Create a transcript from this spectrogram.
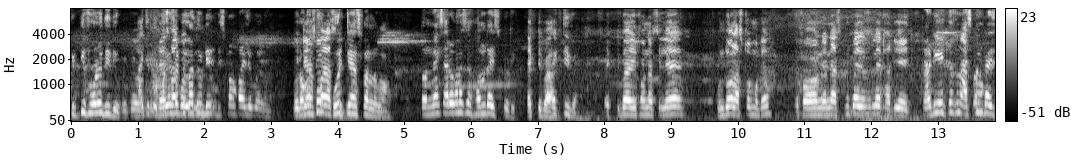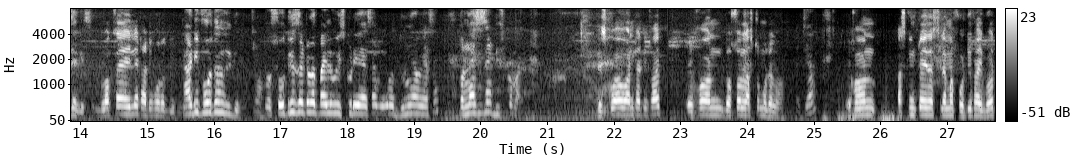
ফিফটি ফ'ৰত দি দিওঁ। সেইটো আচ্ছা তো দুই transfer হাজাৰ কৰি টকাটো দিম। ডিছকাউণ্ট পাই ল'ব এইখন। With লগতে আছে। ট্ৰেন্সফাৰ ল'ব। তো নেক্সট আৰু এখন আছে Honda scooty Activa Activa Activa এইখন আছিলে পোন্ধৰ লাষ্টৰ মডেল এখন এনে আস্কিং প্ৰাইচ আছিলে thirty eight thirty eight thousand asking price লাগিছে ব্লগ চাই আহিলে থাৰ্টি ফ'ৰত দি দিম। থাৰ্টি ফ'ৰ থাউজেণ্ড দি দিওঁ অঁ। তো চৌত্ৰিছ হাজাৰ টকাত পাই ল'ব স্কুটি আছে একেবাৰে ধুনীয়া হৈ আছে। তো নেক্সট আছে ডিস্কভাৰ ডিস্কোৱা ওৱান থাৰ্টি ফাইভ এইখন দহৰ লাষ্টৰ মডেল হয়। আচ্ছা। এইখন আস্কিং প্ৰাইচ আছিলে আমাৰ ফৰ্টি ফাইভত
